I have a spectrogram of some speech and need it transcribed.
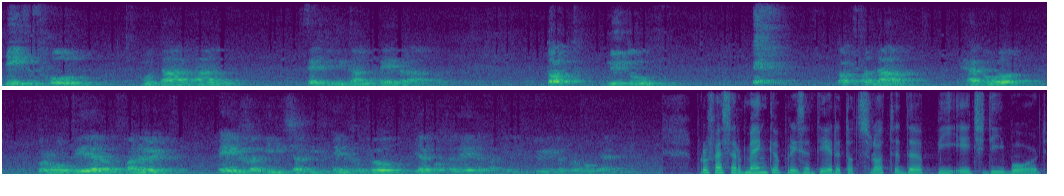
deze school moet daaraan significant bijdragen. Tot nu toe, tot vandaag, hebben we promoveren vanuit eigen initiatief ingevuld via het begeleiden van individuele promovendi. Professor Menke presenteerde tot slot de PhD Board.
